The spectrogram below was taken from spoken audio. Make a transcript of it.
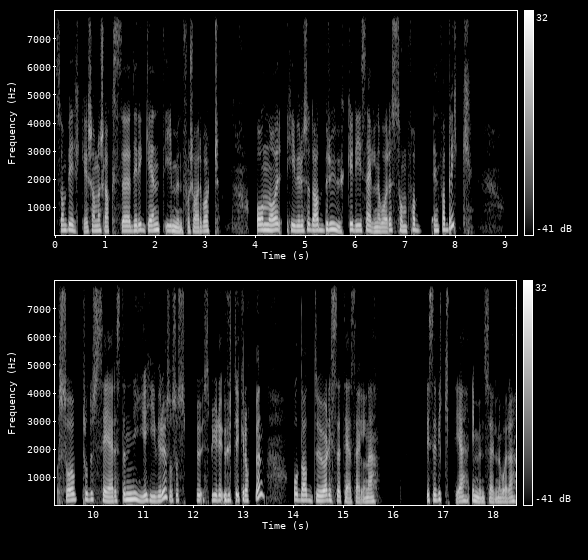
som virker som en slags eh, dirigent i immunforsvaret vårt. Og når hiv-viruset da bruker de cellene våre som en fabrikk, så produseres det nye hiv-virus, og så spyr det ut i kroppen, og da dør disse T-cellene, disse viktige immuncellene våre.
